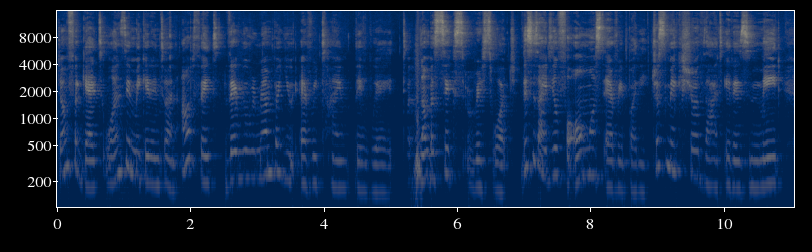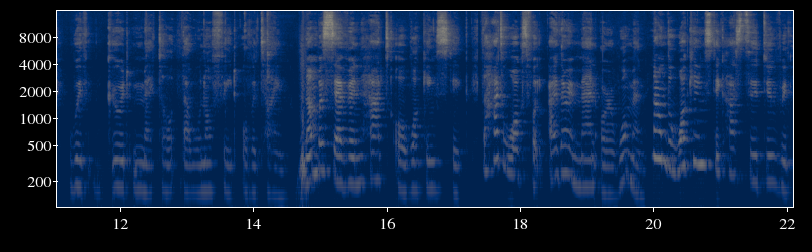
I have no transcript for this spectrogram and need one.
don't forget, once they make it into an outfit, they will remember you every time they wear it. Number six, wristwatch. This is ideal for almost everybody. Just make sure that it is made with good metal that will not fade over time. Number seven, hat or walking stick. The hat works for either a man or a woman. Now, the walking stick has to do with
